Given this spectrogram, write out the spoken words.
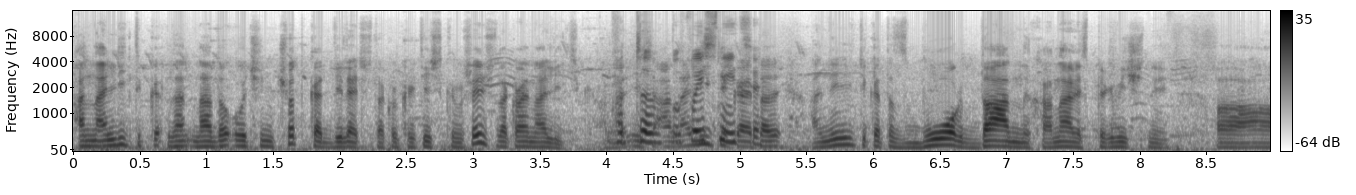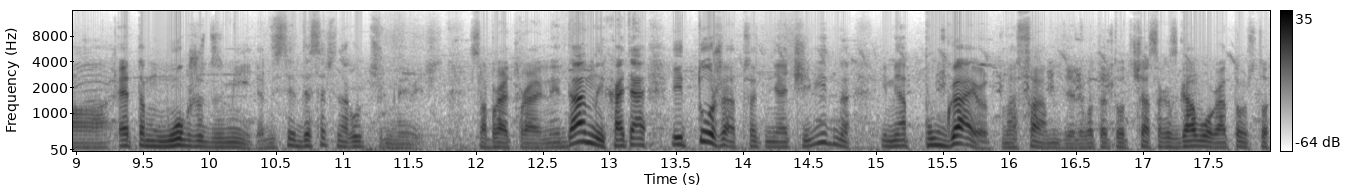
аналитика, надо очень четко отделять, что такое критическое мышление, что такое аналитика. Вот э, аналитика, поясните. Это, аналитика это сбор данных, анализ первичный. А, это может заменить. Это достаточно рутинная вещь собрать правильные данные, хотя и тоже абсолютно не очевидно, и меня пугают на самом деле. Вот этот вот сейчас разговор о том, что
